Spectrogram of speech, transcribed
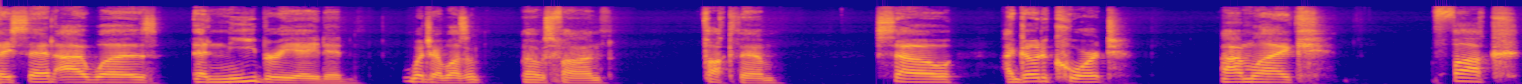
they said I was inebriated, which I wasn't. I was fine. Fuck them. So I go to court. I'm like, fuck.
